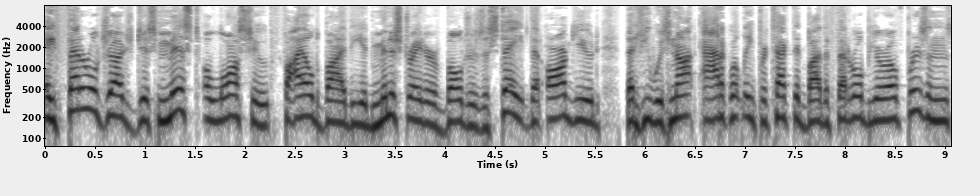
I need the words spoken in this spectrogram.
a federal judge dismissed a lawsuit filed by the administrator of Bulger's estate that argued that he was not adequately protected by the Federal Bureau of Prisons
